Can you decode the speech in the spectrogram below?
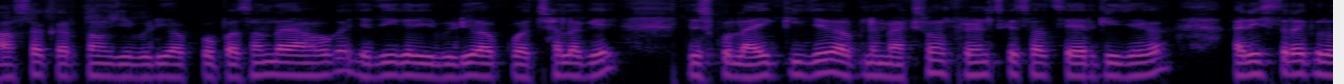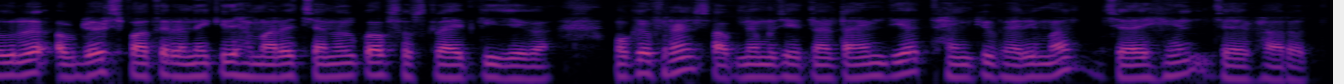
आशा करता हूँ ये वीडियो आपको पसंद आया होगा। यदि अगर ये वीडियो आपको अच्छा लगे तो इसको लाइक कीजिएगा और अपने मैक्सिमम फ्रेंड्स के साथ शेयर कीजिएगा। और इस तरह के रेगुलर अपडेट्स पाते रहने के लिए हमारे चैनल को आप सब्सक्राइब कीजिएगा। ओके फ्रेंड्स आपने मुझे इतना टाइम दिया। थैंक यू वेरी मच जय हिंद, जय भारत।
